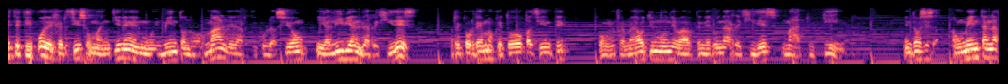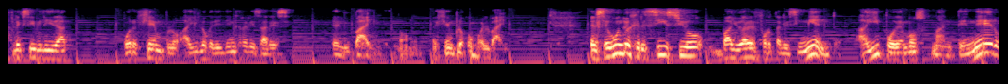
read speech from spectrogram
este tipo de ejercicio mantienen el movimiento normal de la articulación y alivian la rigidez. Recordemos que todo paciente con enfermedad autoinmune va a tener una rigidez matutina. Entonces, aumentan la flexibilidad. Por ejemplo, ahí lo que tienen que realizar es el baile, ¿no? ejemplo como el baile. El segundo ejercicio va a ayudar al fortalecimiento. Ahí podemos mantener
